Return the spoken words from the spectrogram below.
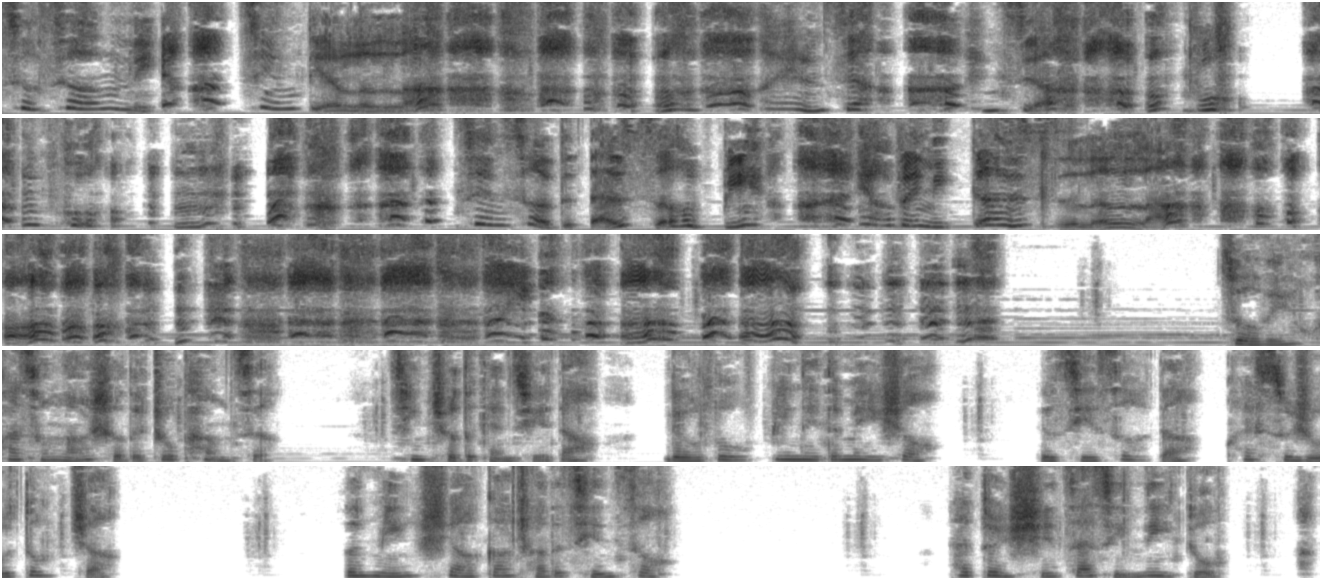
求求你轻点了啦！人家，人家不不。”千草的大骚逼要被你干死了啦！作为花丛老手的朱胖子，清楚的感觉到流露臂内的媚肉有节奏的快速蠕动着，分明是要高潮的前奏。他顿时加紧力度，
